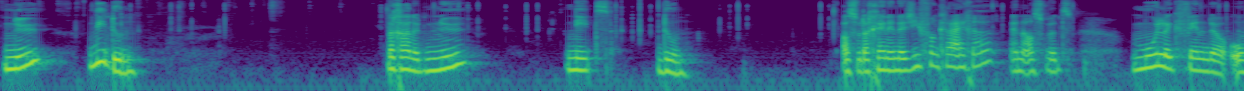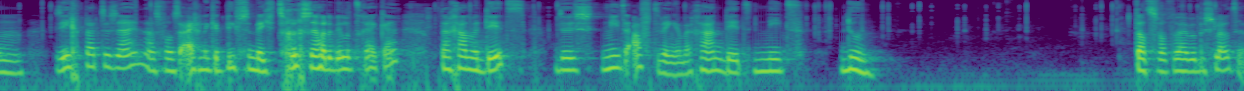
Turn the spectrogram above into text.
nu niet doen. We gaan het nu niet doen. Als we er geen energie van krijgen en als we het moeilijk vinden om zichtbaar te zijn, als we ons eigenlijk het liefst een beetje terug zouden willen trekken, dan gaan we dit dus niet afdwingen. We gaan dit niet doen. Dat is wat we hebben besloten.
